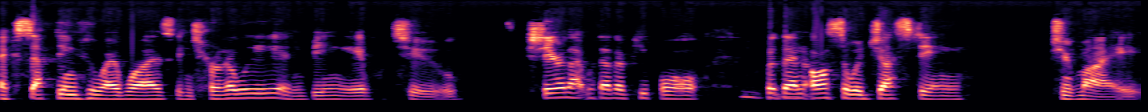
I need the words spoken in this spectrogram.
accepting who I was internally and being able to share that with other people, mm-hmm. but then also adjusting to my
